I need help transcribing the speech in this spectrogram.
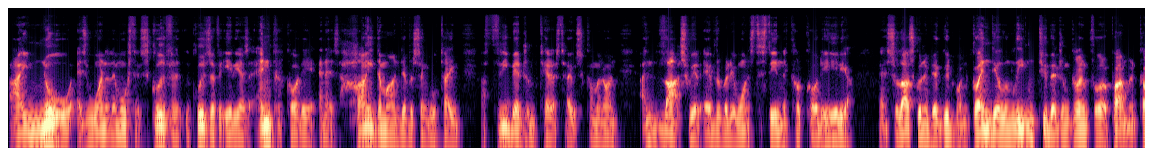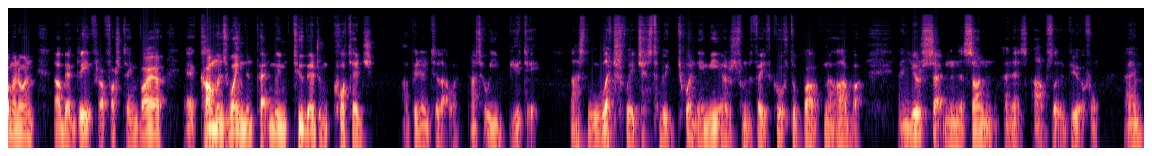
I know, is one of the most exclusive, exclusive areas in Kirkcaldy, and it's high demand every single time. A three bedroom terraced house coming on, and that's where everybody wants to stay in the Kirkcaldy area. Uh, so that's going to be a good one. Glendale and Leven, two bedroom ground floor apartment coming on. That'll be a great for a first time buyer. Uh, Carmen's Wind and Pittenweem, two bedroom cottage. I've been out to that one. That's a wee beauty. That's literally just about 20 metres from the Fife Coastal Park in the harbour. And you're sitting in the sun and it's absolutely beautiful. Um,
